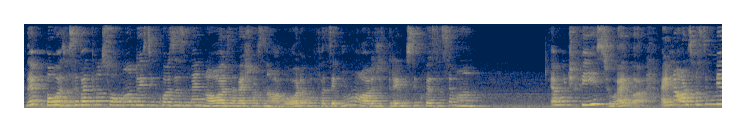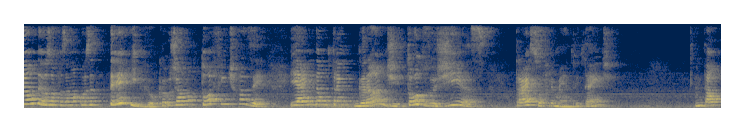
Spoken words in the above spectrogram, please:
Depois, você vai transformando isso em coisas menores, ao invés de falar assim, não, agora eu vou fazer uma hora de treino cinco vezes na semana é muito difícil. Aí, aí na hora você fala assim, meu Deus, eu vou fazer uma coisa terrível, que eu já não tô afim de fazer. E ainda um trem grande, todos os dias, traz sofrimento, entende? Então,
